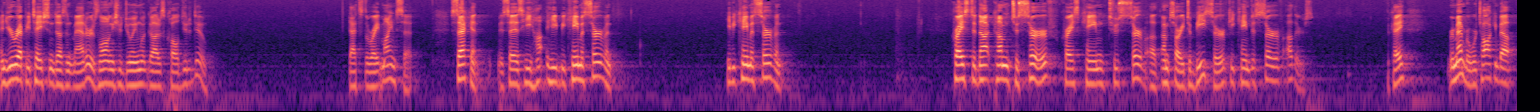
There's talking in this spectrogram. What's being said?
And your reputation doesn't matter as long as you're doing what God has called you to do. That's the right mindset. Second, it says he, he became a servant. He became a servant. Christ did not come to serve, Christ came to serve. I'm sorry, to be served. He came to serve others. Okay? Remember, we're talking about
